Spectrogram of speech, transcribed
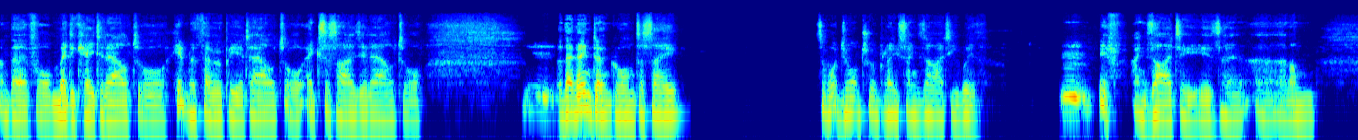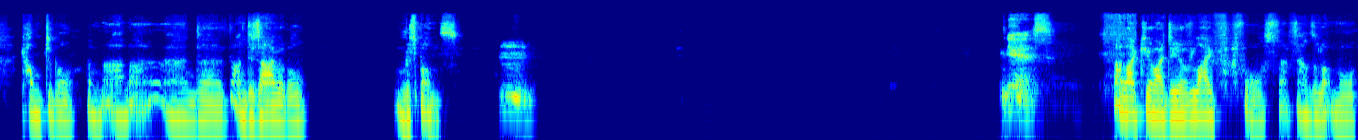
And therefore medicated out or hypnotherapy it out or exercise it out or mm. but they then don't go on to say, so what do you want to replace anxiety with? Mm. If anxiety is a, a, an uncomfortable and, and uh, undesirable response. Mm. Yes. I like your idea of life force. That sounds a lot more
